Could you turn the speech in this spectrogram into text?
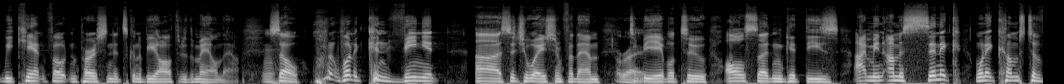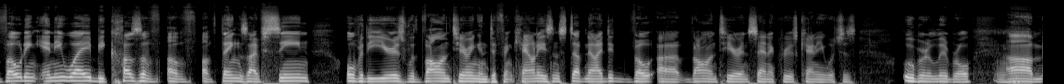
we can't vote in person. It's going to be all through the mail now. So what a, what a convenient uh, situation for them to be able to all of a sudden get these. I mean, I'm a cynic when it comes to voting anyway because of, of, of things I've seen over the years with volunteering in different counties and stuff. Now, I did vote uh, volunteer in Santa Cruz County, which is uber liberal. Um,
